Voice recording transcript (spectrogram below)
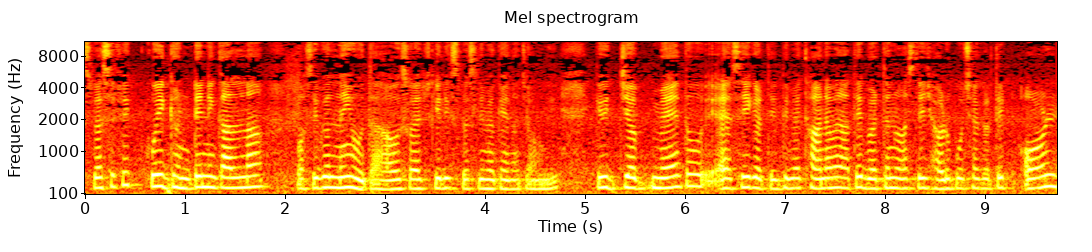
स्पेसिफिक कोई घंटे निकालना पॉसिबल नहीं होता। हाउस वाइफ के लिए स्पेशली मैं कहना चाहूँगी कि जब मैं तो ऐसे ही करती थी। मैं खाना बनाते, बर्तन वास्ते झाड़ू पोछा करते ऑल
